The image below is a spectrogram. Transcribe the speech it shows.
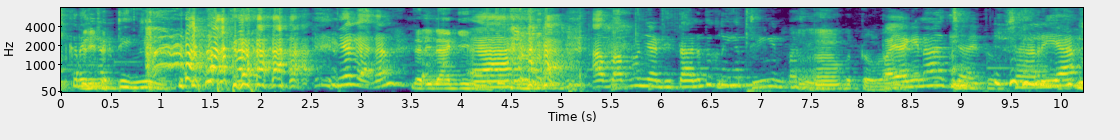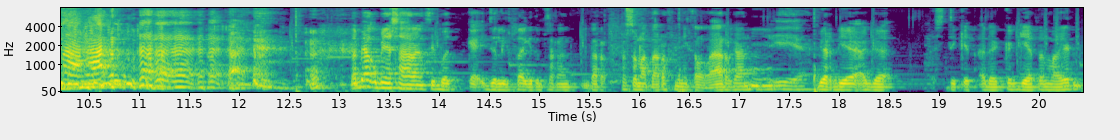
keringet dingin Iya nggak kan Jadi daging. Ah, apa pun yang ditahan itu keringet dingin pasti Eh, betul. bayangin aja itu seharian nahan Tapi aku punya saran sih buat kayak jelita gitu misalkan ntar pesona taruh ini kelar kan, iya biar dia agak sedikit ada kegiatan lain,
